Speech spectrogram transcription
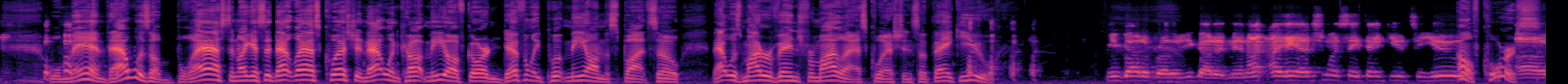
well, man, that was a blast. And like I said, that last question, that one caught me off guard and definitely put me on the spot. So that was my revenge for my last question. So thank you. You got it, brother. You got it, man. I, I, I just want to say thank you to you. Oh, of course. Uh,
